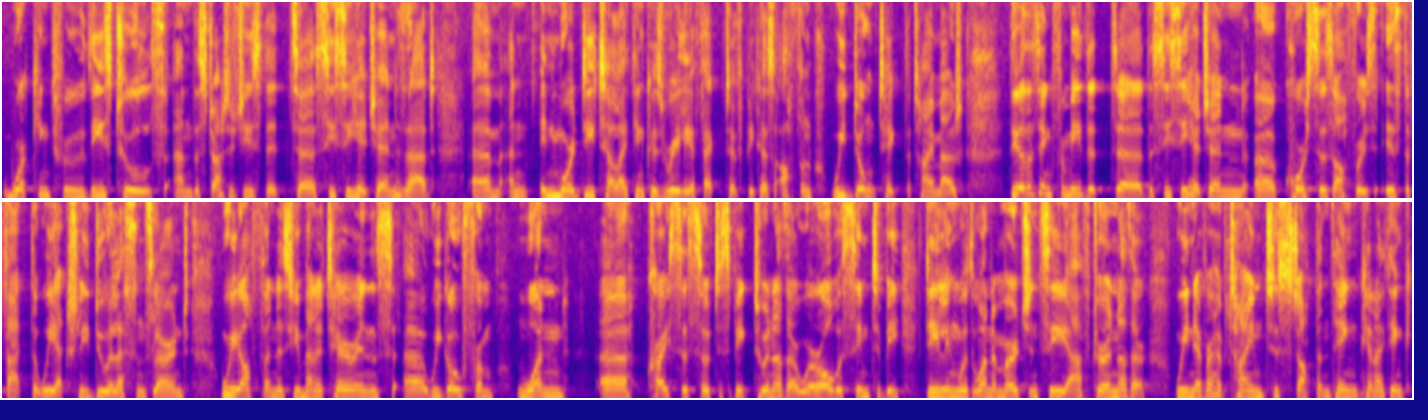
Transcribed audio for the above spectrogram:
working through these tools and the strategies that uh, CCHN has had, um, and in more detail, I think is really effective because often we don't take the time out. The other thing for me that uh, the CCHN uh, courses offers is the fact that we actually do a lessons learned. We often, as humanitarians, uh, we go from one uh, crisis, so to speak, to another. We always seem to be dealing with one emergency after another. We never have time to stop and think. And I think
